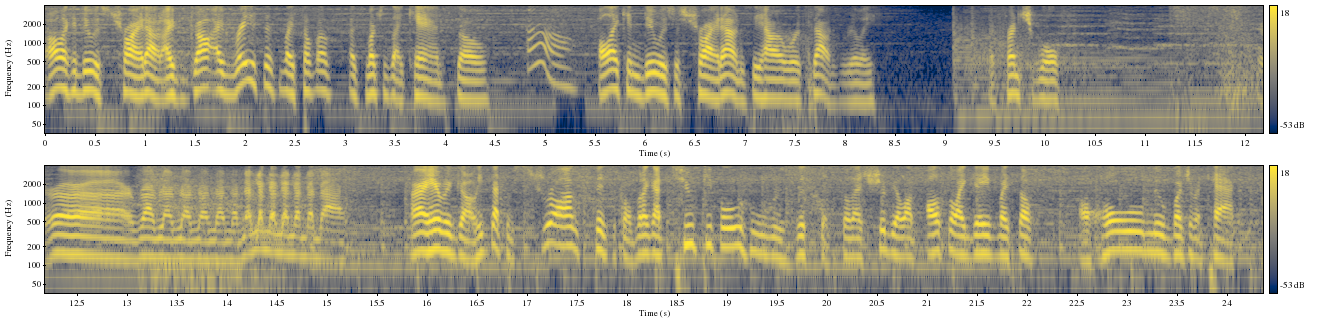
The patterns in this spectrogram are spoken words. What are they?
All I can do is try it out. I've got, I've raised this myself up as much as I can, so Oh, all I can do is just try it out and see how it works out, really. The French wolf. Alright, here we go. He's got some strong physical, but I got two people who resist it, so that should be a lot. Also, I gave myself a whole new bunch of attacks.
